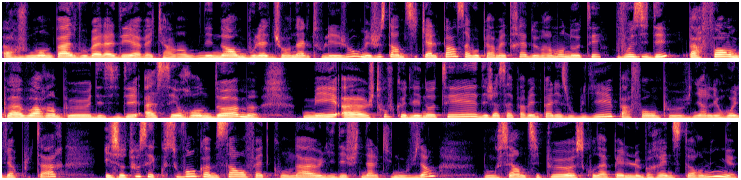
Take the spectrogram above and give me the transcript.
Alors je vous demande pas de vous balader avec un énorme boulet de journal tous les jours, mais juste un petit calepin, ça vous permettrait de vraiment noter vos idées. Parfois, on peut avoir un peu des idées assez random, mais euh, je trouve que de les noter, déjà, ça permet de pas les oublier. Parfois, on peut venir les relire plus tard. Et surtout, c'est souvent comme ça en fait qu'on a euh, l'idée finale qui nous vient. Donc c'est un petit peu euh, ce qu'on appelle le brainstorming.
